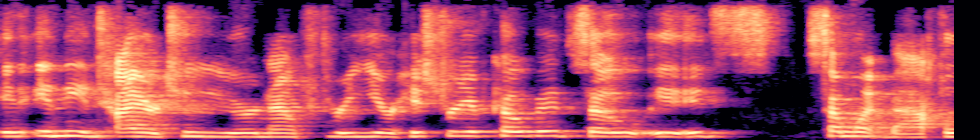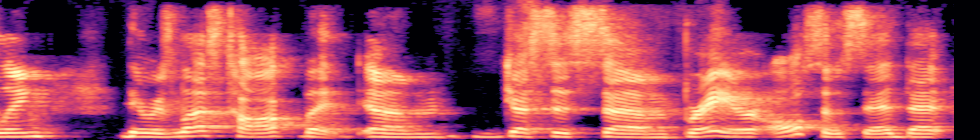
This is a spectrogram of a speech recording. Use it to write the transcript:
in, in the entire two year, now three year history of COVID. So it's somewhat baffling. There was less talk, but um, Justice um, Breyer also said that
